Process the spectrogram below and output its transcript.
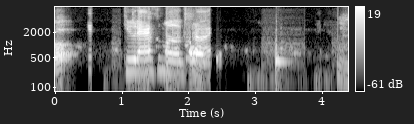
Oh. Cute ass mug shot. Hmm.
